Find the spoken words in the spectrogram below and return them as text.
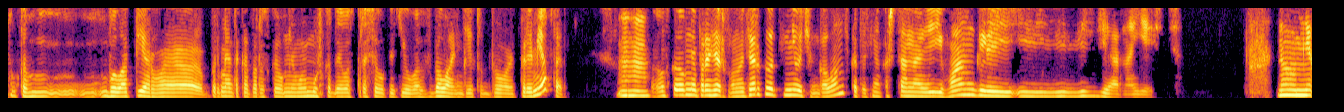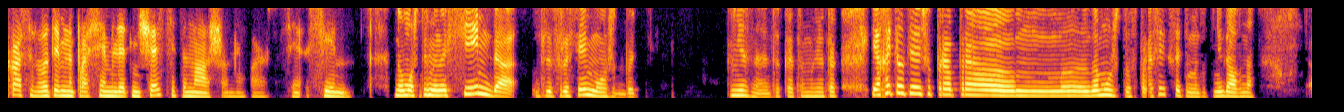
Это была первая примета, которую сказал мне мой муж, когда я его спросила, какие у вас в Голландии тут бывают приметы. Угу. Он сказал мне про зеркало. Но зеркало это не очень голландское. То есть, мне кажется, она и в Англии, и везде она есть. Ну, мне кажется, вот именно про 7 лет несчастья это наша, мне кажется. 7. Ну, может, именно 7, да. Цифра 7 может быть. Не знаю, так к этому я так... Я хотела тебя еще про, про замужество спросить. Кстати, мы тут недавно э,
